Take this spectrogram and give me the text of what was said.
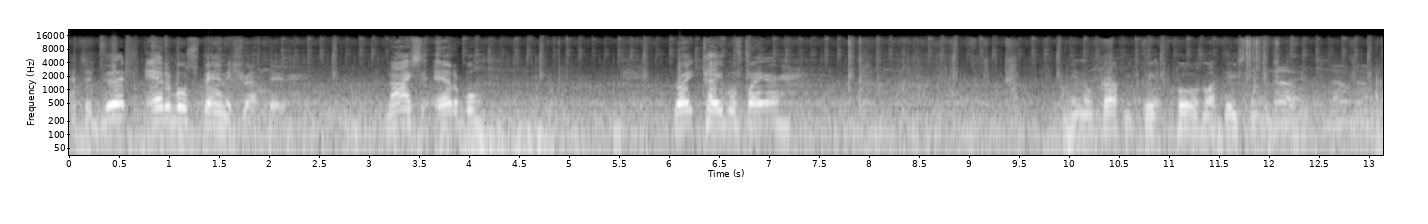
that's a good edible Spanish right there. Nice edible. Great table fare. Ain't no crappie fit pulls like these things. No, no, no, no.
